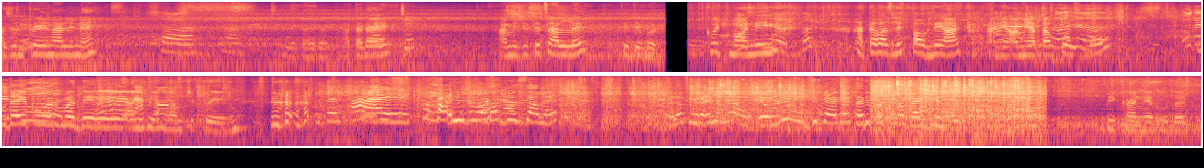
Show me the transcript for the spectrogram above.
अजून ट्रेन आली नाही. बाय बाय आता डायरेक्ट आम्ही जिथे चाललोय तिथे बघ. गुड मॉर्निंग आता वाजलेत पावणे आठ आणि आम्ही आता पोचलोय. उदयपूरमध्ये आणि ही आहे आमची ट्रेन हाय झालंय त्याला फिरायला. एवढी मोठी बॅग आहे तरी पण त्याला बॅग घेतली. बिकानेर उदयपूर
